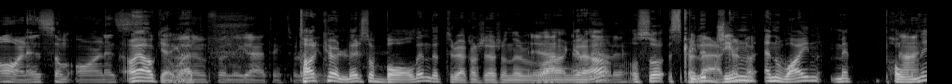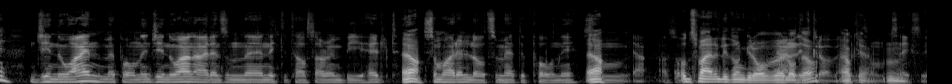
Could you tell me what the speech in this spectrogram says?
Arnes som Arnes. Å ja, ok, det var greit. en funny greie. jeg tenkte å Tar legge inn. køller, så ball in. Det tror jeg kanskje jeg skjønner hva Ja, er ja, greia. gjør det. Og så spiller er gin kølle. and wine med pony. Nei, Genuine med Pony. Genuine er en sånn eh, 90-talls R&B-helt Ja. som har en låt som heter Pony. Som, ja. altså, Og som er en litt sånn grov er låt, litt ja? grov, Ja, ok. litt sånn Mm. sexy.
